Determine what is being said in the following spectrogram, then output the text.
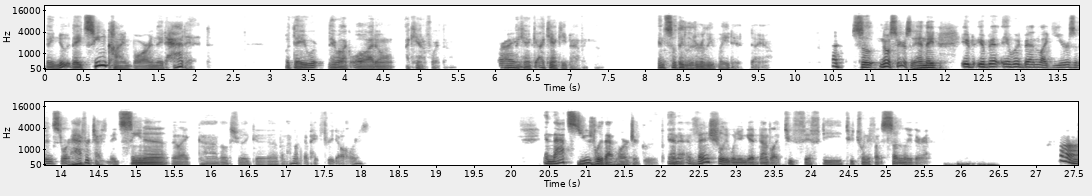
they knew they'd seen Kind Bar and they'd had it, but they were they were like, "Oh, I don't, I can't afford that. Right. I can't, I can't keep having that." And so they literally waited, Diane so no, seriously, and they it it, it would have been like years of in-store advertising. They'd seen it. They're like, God, that looks really good, but I'm not going to pay three dollars. And that's usually that larger group. And eventually, when you get down to like 250, 225, suddenly they're in. Huh.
